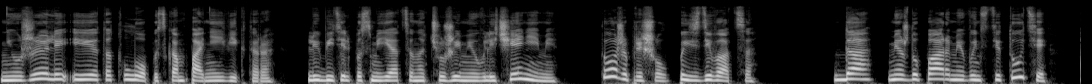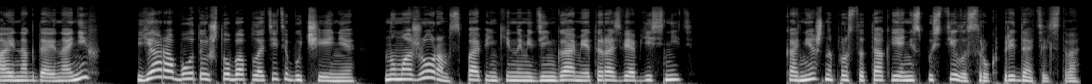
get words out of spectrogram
Неужели и этот лоб из компании Виктора, любитель посмеяться над чужими увлечениями, тоже пришел поиздеваться? Да, между парами в институте, а иногда и на них, я работаю, чтобы оплатить обучение, но мажорам с папенькиными деньгами это разве объяснить? Конечно, просто так я не спустила с рук предательства.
